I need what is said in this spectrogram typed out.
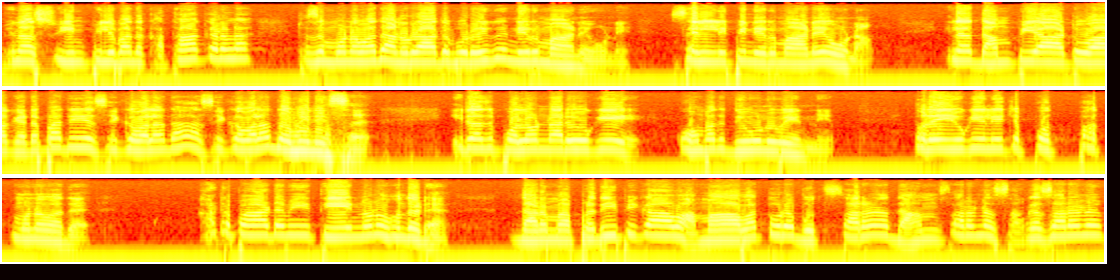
වෙනස් වීම පිළිබඳ කතා කරලා ඊට පස්සේ මොනවද අනුරාධපුරයේ නිර්මාණය වුනේ? සෙල්ලිපි නිර්මාණය වුණා. ඊළඟ දම්පියාටුවා ගැටපදයේ සිකවලදා සිකවලද මිනිස්ස ඊට පස්සේ පොළොන්නරුවේ කොහොමද දියුණු වෙන්නේ? තොරේ යුගයේ ලියච්ච පොත්පත් මොනවද? කටපාඩමේ තියෙන්න ඕන හොඳට. ධර්ම ප්‍රදීපිකාව අමාවතුර බුත්සරණ ධම්සරණ සංඝසරණ.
